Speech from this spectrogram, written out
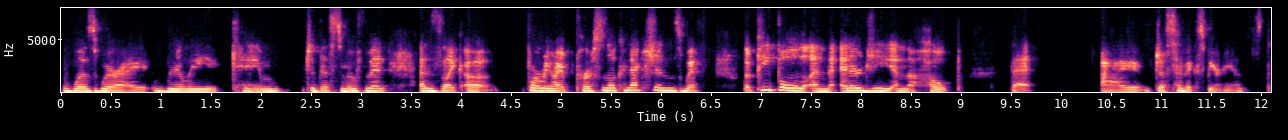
was where I really came to this movement as like a uh, forming my personal connections with the people and the energy and the hope that I just have experienced.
